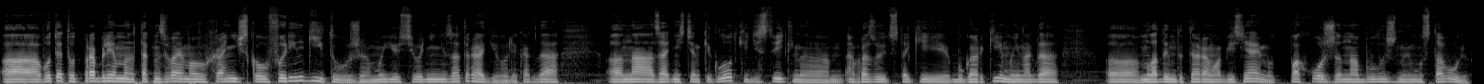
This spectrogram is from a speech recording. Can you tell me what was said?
а, вот эта вот проблема так называемого хронического фарингита уже, мы ее сегодня не затрагивали, когда а, на задней стенке глотки действительно образуются такие бугорки, мы иногда а, молодым докторам объясняем, вот, похоже на булыжную мостовую.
